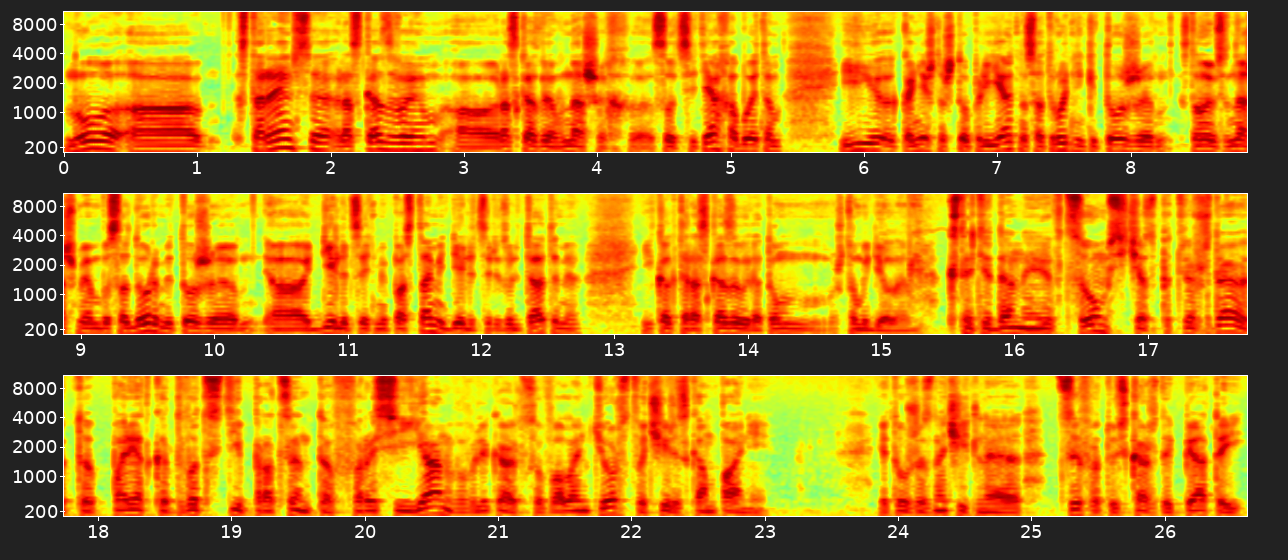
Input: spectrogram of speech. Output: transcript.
Но э, стараемся, рассказываем, э, рассказываем в наших соцсетях об этом. И, конечно, что приятно, сотрудники тоже становятся нашими амбассадорами, тоже э, делятся этими постами, делятся результатами и как-то рассказывают о том, что мы делаем. Кстати, данные в ЦИОМ сейчас подтверждают, порядка 20% россиян вовлекаются в волонтерство через компании. Это уже значительная цифра, то есть каждый пятый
